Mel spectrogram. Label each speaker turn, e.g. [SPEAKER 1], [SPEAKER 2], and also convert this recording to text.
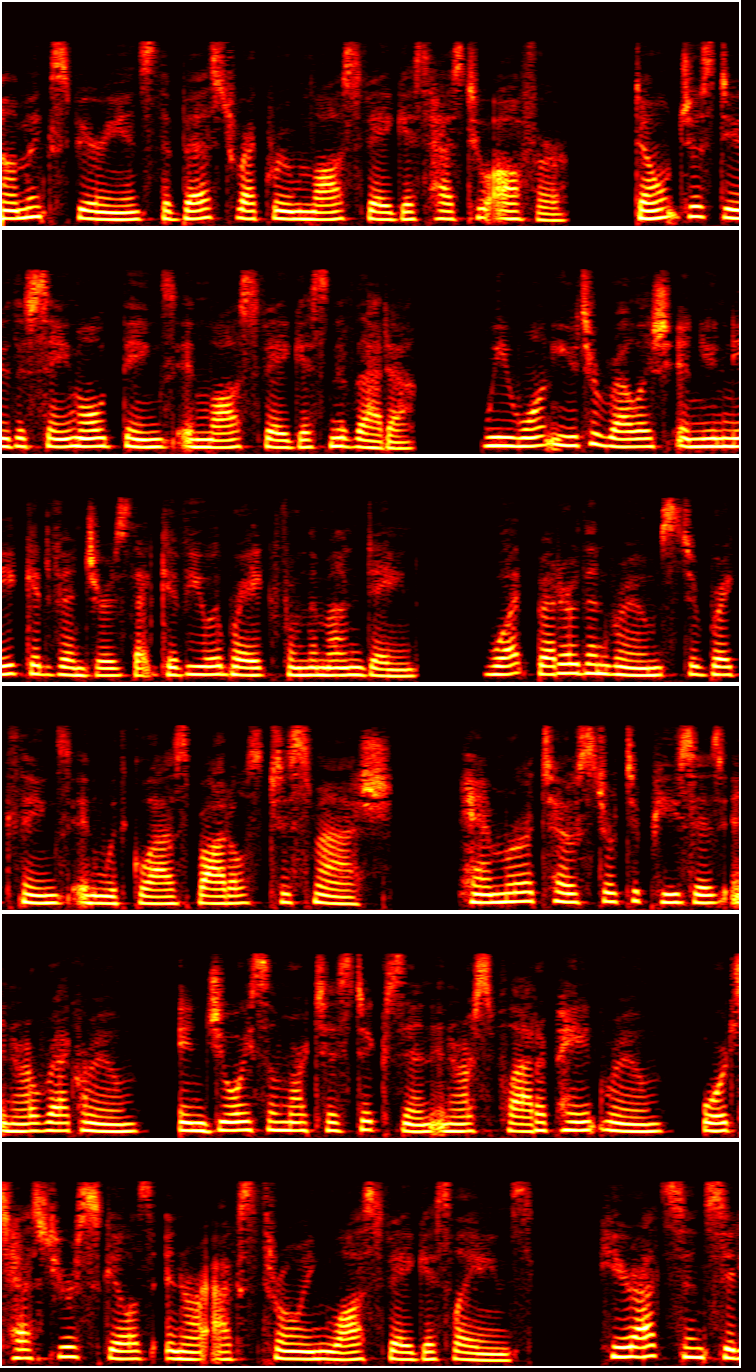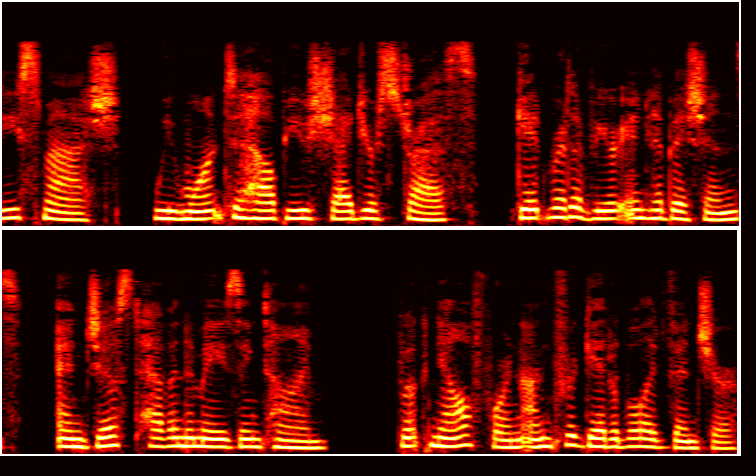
[SPEAKER 1] Come experience the best rec room Las Vegas has to offer. Don't just do the same old things in Las Vegas, Nevada. We want you to relish in unique adventures that give you a break from the mundane. What better than rooms to break things in with glass bottles to smash? Hammer a toaster to pieces in our rec room. Enjoy some artistic zen in our splatter paint room or test your skills in our axe-throwing Las Vegas lanes. Here at Sin City Smash, we want to help you shed your stress, get rid of your inhibitions, and just have an amazing time. Book now for an unforgettable adventure.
